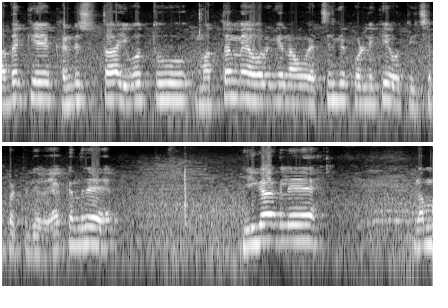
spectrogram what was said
ಅದಕ್ಕೆ ಖಂಡಿಸುತ್ತಾ ಇವತ್ತು ಮತ್ತೊಮ್ಮೆ ಅವರಿಗೆ ನಾವು ಎಚ್ಚರಿಕೆ ಕೊಡಲಿಕ್ಕೆ ಇವತ್ತು ಇಚ್ಛೆ ಪಟ್ಟಿದ್ದೇವೆ. ಯಾಕಂದರೆ ಈಗಾಗಲೇ ನಮ್ಮ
